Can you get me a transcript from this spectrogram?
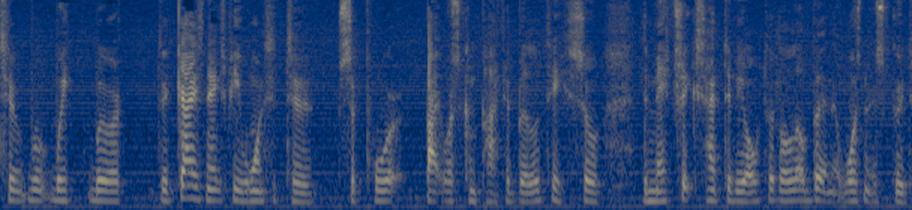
to we, we were the guys in XP wanted to support backwards compatibility, so the metrics had to be altered a little bit, and it wasn't as good.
